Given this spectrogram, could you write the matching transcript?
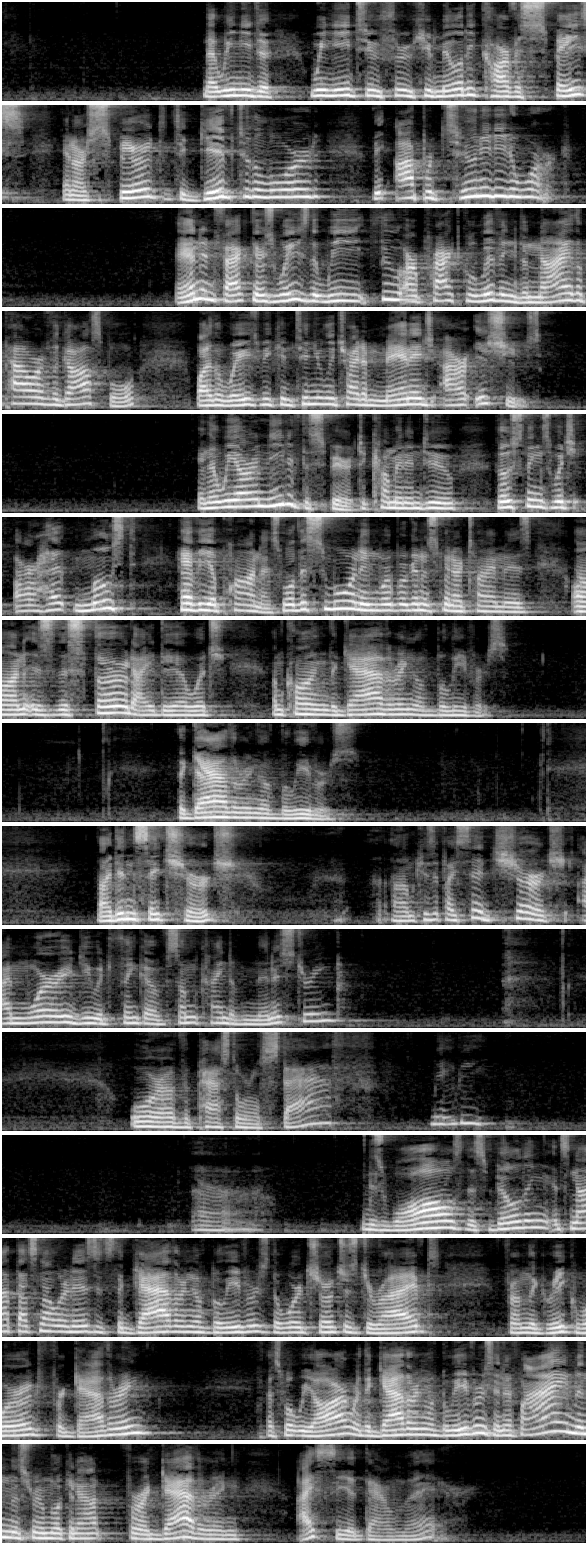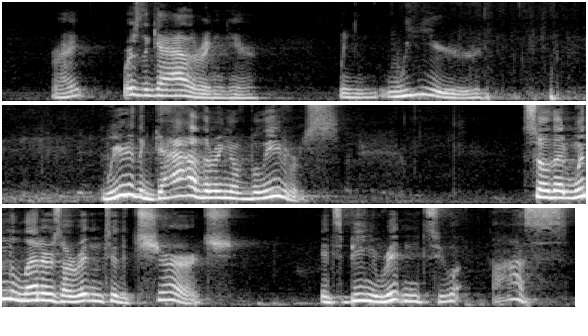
That we need to, we need to, through humility, carve a space in our spirit to give to the Lord the opportunity to work. And in fact, there's ways that we, through our practical living, deny the power of the gospel by the ways we continually try to manage our issues. And that we are in need of the Spirit to come in and do those things which are he- most heavy upon us. Well, this morning, what we're going to spend our time is on is this third idea, which I'm calling the gathering of believers. The gathering of believers. I didn't say church, because um, if I said church, I'm worried you would think of some kind of ministry or of the pastoral staff, maybe. Uh, these walls, this building, it's not, that's not what it is. It's the gathering of believers. The word church is derived from the Greek word for gathering. That's what we are. We're the gathering of believers. And if I'm in this room looking out for a gathering, I see it down there right? Where's the gathering in here? I mean, weird. We're the gathering of believers. So that when the letters are written to the church, it's being written to us.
